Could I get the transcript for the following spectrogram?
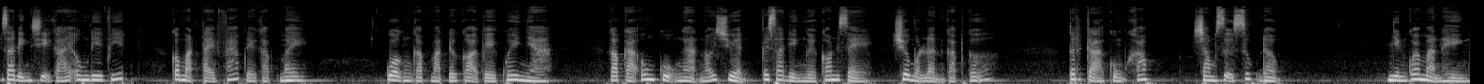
Gia đình chị gái ông David Có mặt tại Pháp để gặp Mây Cuộc gặp mặt được gọi về quê nhà. Gặp cả ông cụ ngạn nói chuyện Với gia đình người con rể Chưa một lần gặp gỡ. Tất cả cùng khóc Trong sự xúc động. Nhìn qua màn hình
